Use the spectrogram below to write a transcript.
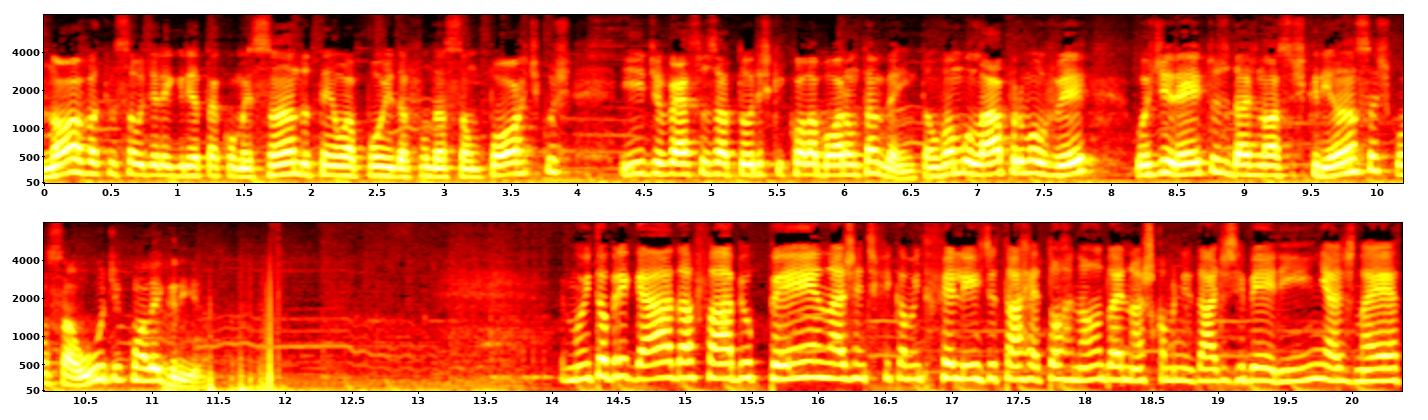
nova que o Saúde e Alegria está começando, tem o apoio da Fundação Pórticos e diversos atores que colaboram também. Então vamos lá promover os direitos das nossas crianças com saúde e com alegria. Muito obrigada, Fábio Pena. A gente fica muito feliz de estar retornando aí nas comunidades ribeirinhas, né?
